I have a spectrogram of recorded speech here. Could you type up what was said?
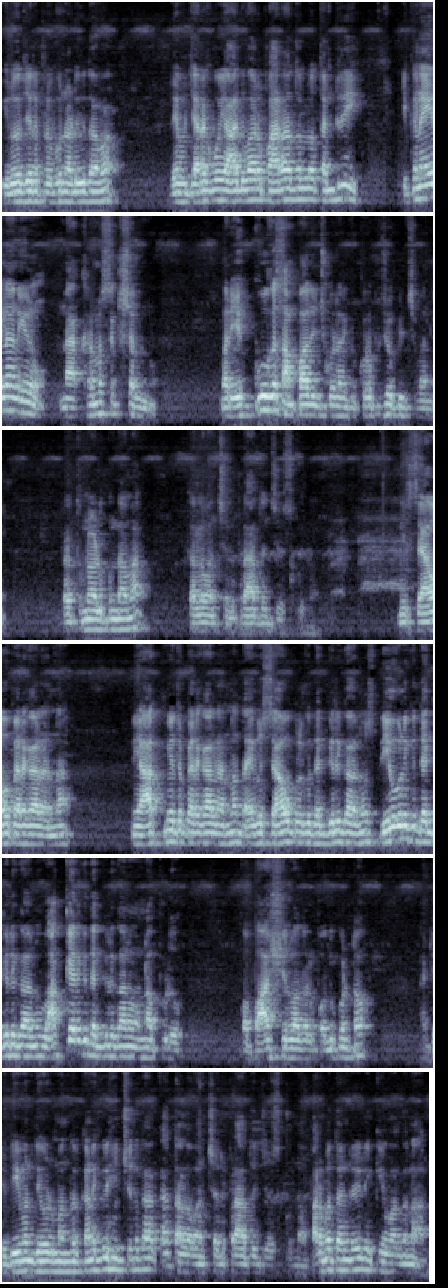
ఈ రోజైన ప్రభుని అడుగుదామా? రేపు జరగబోయే ఆదివారం ఆరాధనలో తండ్రి ఇకనైనా నేను నా క్రమశిక్షణను మరి ఎక్కువగా సంపాదించుకోవడానికి కృప చూపించమని బ్రతును అడుగుకుందామా? తల ప్రార్థన చేసుకుందాం. నీ సేవ పెరగాలన్నా నీ ఆత్మీయత పెరగాలన్నా దైవ సేవకులకు దగ్గరగాను దేవునికి దగ్గరగాను వాక్యానికి దగ్గరగాను ఉన్నప్పుడు గొప్ప ఆశీర్వాదాలు పొందుకుంటాం. అటు దీవెన దేవుడు మనందరికి అనుగ్రహించిన కాక తల వంచని ప్రార్థన చేసుకుందాం. పరమ తండ్రి నీకే వందనాలు.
